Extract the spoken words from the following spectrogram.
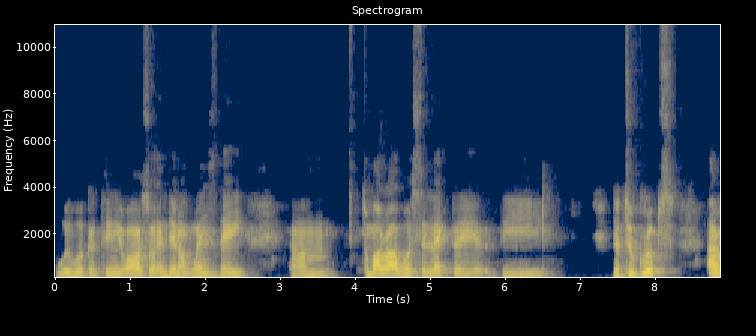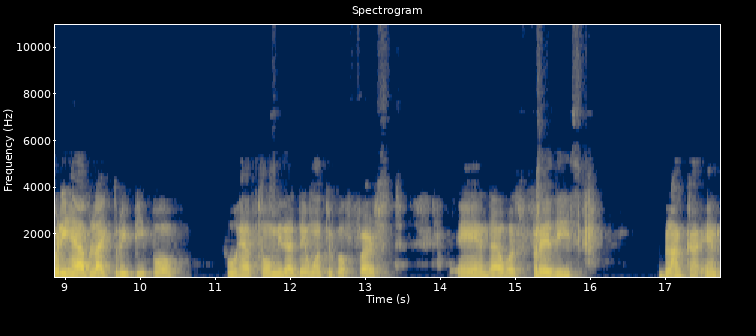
we will continue also. And then on wednesday um, tomorrow i will select the the the two groups. I already have like three people who have told me that they want to go first. And that was freddy's blanca and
